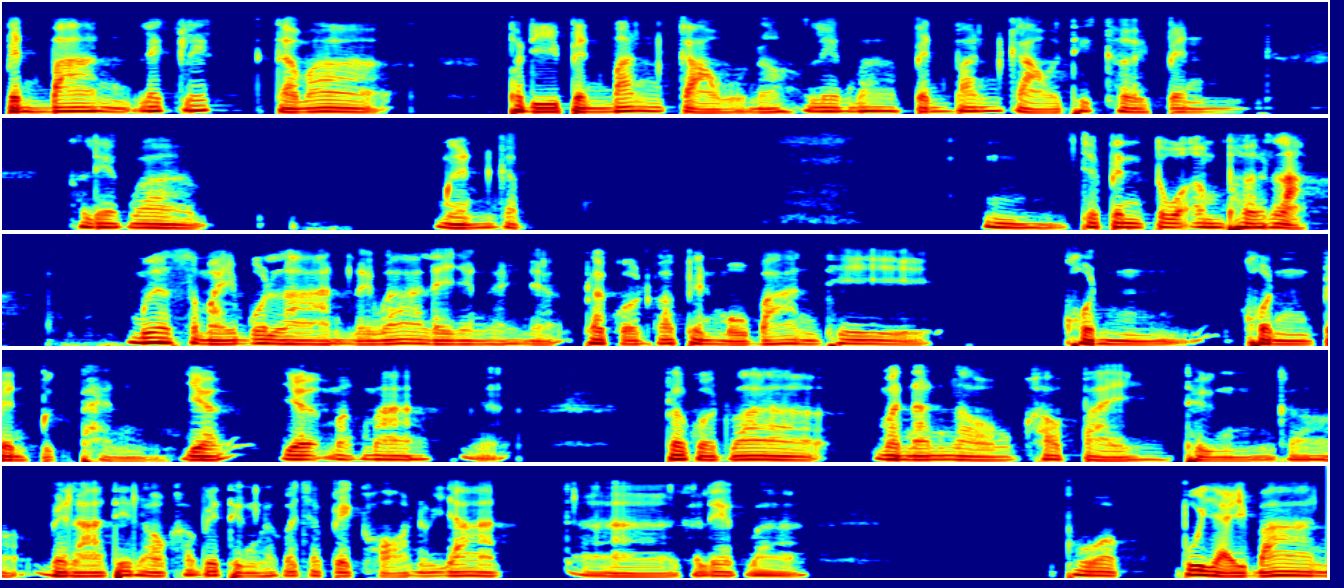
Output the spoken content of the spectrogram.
เป็นบ้านเล็กๆ แต่ว่าพอดีเป็นบ้านเก่าเนาะเรียกว่าเป็นบ้านเก่าที่เคยเป็น เขาเรียกว่าเหมือนกับ อืม จะเป็นตัวอำเภอหลัก เมื่อสมัยโบราณหรือว่าอะไรยังไง เนี่ย ปรากฏก็เป็นหมู่บ้านที่คนคนเป็นปึกแผ่น เยอะ เยอะมากๆ เนี่ย ปรากฏว่าวันนั้นเราเข้าไปถึงก็เวลาที่เราเข้าไปถึงเราก็จะไปขออนุญาต อ่าก็เรียกว่า พวกผู้ใหญ่บ้าน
